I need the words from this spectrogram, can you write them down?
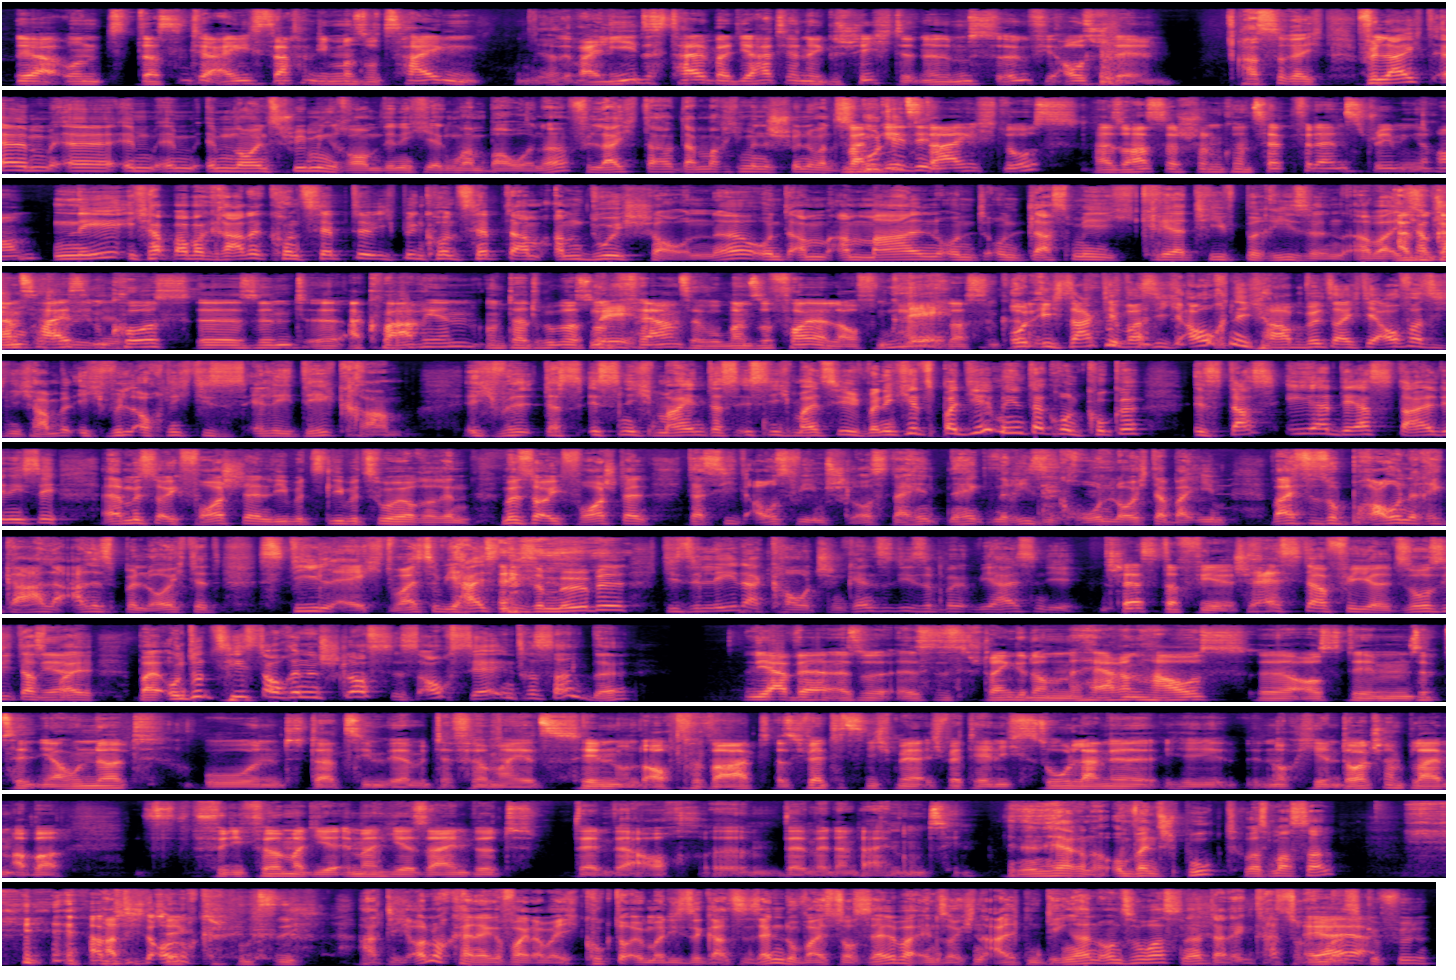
Ja, und das sind ja eigentlich Sachen, die man so zeigen, Ja. weil jedes Teil bei dir hat ja eine Geschichte, ne? Du müsstest du irgendwie ausstellen. Hast du recht. Vielleicht ähm, äh, im, im, im neuen Streaming-Raum, den ich irgendwann baue, ne? Vielleicht da, da mache ich mir eine schöne Wand. Wann geht's Idee. da eigentlich los? Also hast du schon ein Konzept für deinen Streaming-Raum? Nee, ich habe aber gerade Konzepte, ich bin Konzepte am, am Durchschauen, ne? Und am, am Malen und, und lass mich kreativ berieseln. Aber ich Also ganz heiß im Ideen. Kurs äh, sind äh, Aquarien und darüber so Nee. ein Fernseher, wo man so Feuer laufen kann, Nee. lassen kann. Und ich sag dir, was ich auch nicht haben will, sag ich dir auch, was ich nicht haben will. Ich will auch nicht dieses LED-Kram. Ich will, das ist nicht mein, das ist nicht mein Ziel. Wenn ich jetzt bei dir im Hintergrund gucke, ist das eher der Style, den ich sehe. Äh, müsst ihr euch vorstellen, liebe, liebe Zuhörerinnen, müsst ihr euch vorstellen, das sieht aus wie im Schloss. Da hinten hängt ein riesen Kronleuchter bei ihm. Weißt du, so braune Regale, alles beleuchtet, stilecht. Weißt du, wie heißen diese Möbel? diese Ledercouchen. Kennst du diese, wie heißen die? Chesterfield. Chesterfield. So sieht das Ja. bei, bei, und du ziehst auch in ein Schloss. Ist auch sehr interessant, ne? Ja, also es ist streng genommen ein Herrenhaus äh, aus dem 17. Jahrhundert und da ziehen wir mit der Firma jetzt hin und auch privat. Also ich werde jetzt nicht mehr, ich werde ja nicht so lange hier, noch hier in Deutschland bleiben, aber für die Firma, die ja immer hier sein wird, werden wir auch, ähm, werden wir dann dahin umziehen. In den Herrenhaus. Und wenn's spukt, was machst du dann? Hatte ich auch noch- dich auch noch keiner gefragt, aber ich guck doch immer diese ganzen Sendungen, du weißt doch selber, in solchen alten Dingern und sowas, ne? Da denk- hast du doch Ja, immer das ja. Gefühl.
